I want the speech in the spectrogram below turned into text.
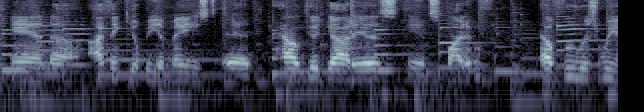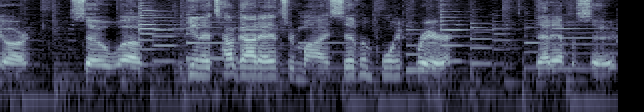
And uh, I think you'll be amazed at how good God is in spite of how foolish we are. So, uh, again, that's how God answered my seven point prayer that episode,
